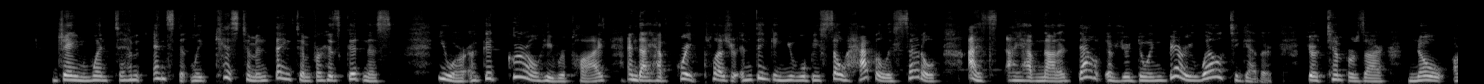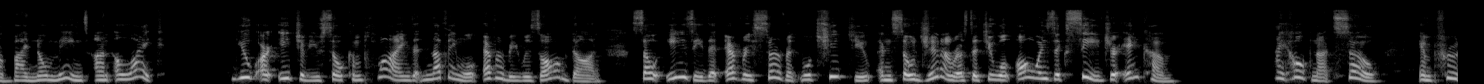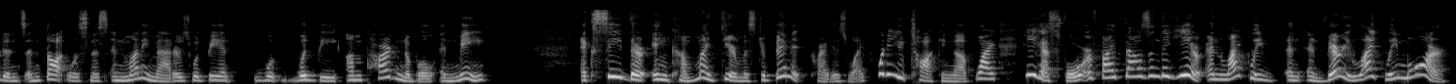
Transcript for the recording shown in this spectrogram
Jane went to him instantly, kissed him, and thanked him for his goodness. You are a good girl, he replied, and I have great pleasure in thinking you will be so happily settled. I, I have not a doubt of your doing very well together. Your tempers are no are by no means unlike. You are each of you so complying that nothing will ever be resolved on, so easy that every servant will cheat you, and so generous that you will always exceed your income. I hope not so. Imprudence and thoughtlessness in money matters would be an, would, would be unpardonable in me. Exceed their income, my dear Mr. Bennet, cried his wife. What are you talking of? Why, he has four or five thousand a year, and likely and, and very likely more.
